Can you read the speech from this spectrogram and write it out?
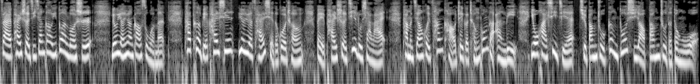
在拍摄即将告一段落时，刘媛媛告诉我们，她特别开心月月采血的过程被拍摄记录下来。他们将会参考这个成功的案例，优化细节，去帮助更多需要帮助的动物。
